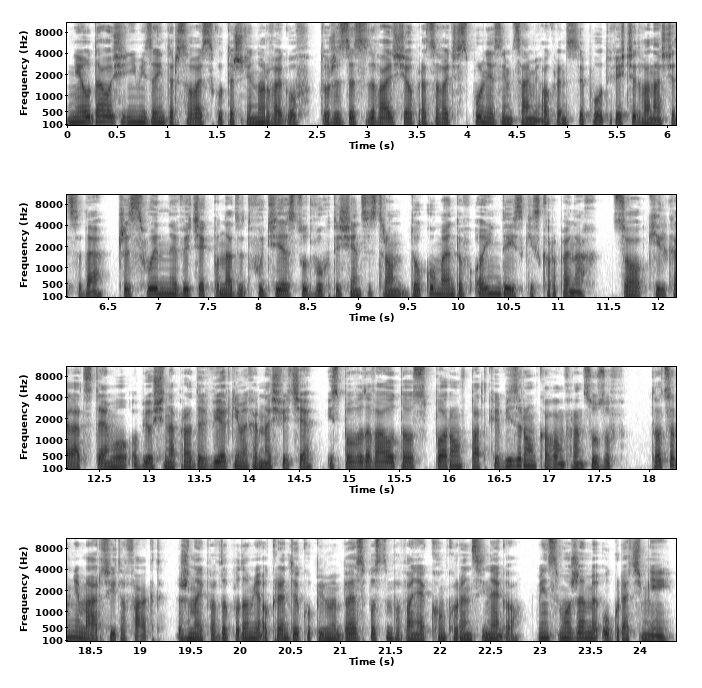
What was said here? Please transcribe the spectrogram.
Nie udało się nimi zainteresować skutecznie Norwegów, którzy zdecydowali się opracować wspólnie z Niemcami okręt typu 212 CD, czy słynny wyciek ponad 22 tysięcy stron dokumentów o indyjskich skorpenach, co kilka lat temu objęło się naprawdę wielkim echem na świecie i spowodowało to sporą wpadkę wizerunkową Francuzów. To, co mnie martwi, to fakt, że najprawdopodobniej okręty kupimy bez postępowania konkurencyjnego, więc możemy ugrać mniej.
